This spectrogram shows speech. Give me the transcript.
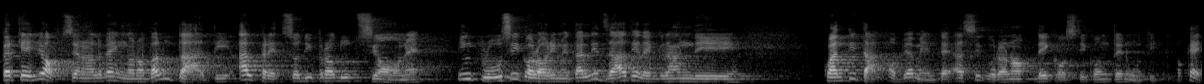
perché gli optional vengono valutati al prezzo di produzione, inclusi i colori metallizzati e le grandi Quantità ovviamente assicurano dei costi contenuti. Okay?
